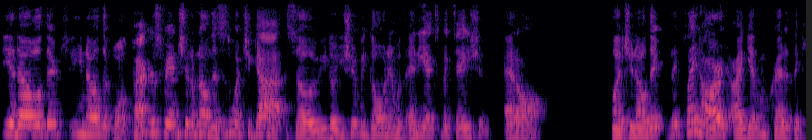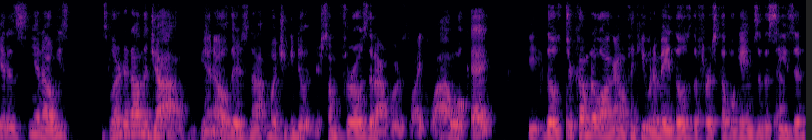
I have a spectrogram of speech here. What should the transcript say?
you know they're you know that well Packers fans should have known this is what you got, so you know you shouldn't be going in with any expectation at all. But you know, they they played hard. I give him credit. The kid is, you know, he's he's learned it on the job. You know, there's not much you can do. It. There's some throws that I was like, wow, okay, he, those are coming along. I don't think he would have made those the first couple games of the yeah. season.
